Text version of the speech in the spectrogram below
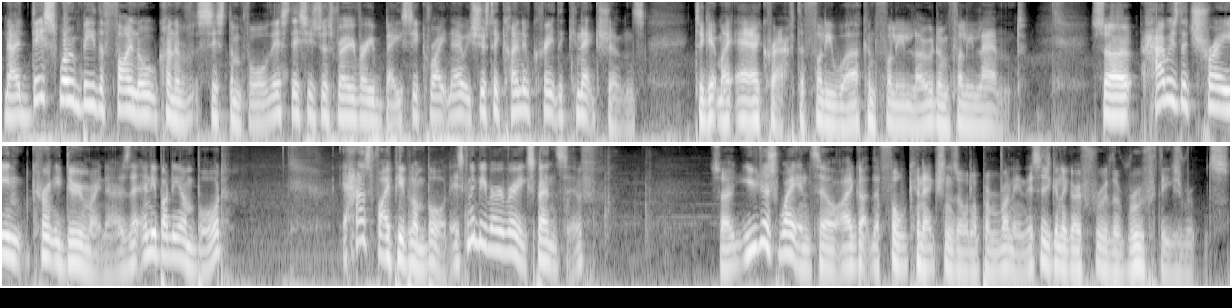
Now, this won't be the final kind of system for this. This is just very, very basic right now. It's just to kind of create the connections to get my aircraft to fully work and fully load and fully land. So, how is the train currently doing right now? Is there anybody on board? It has five people on board. It's going to be very, very expensive. So, you just wait until I got the full connections all up and running. This is going to go through the roof, these routes.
